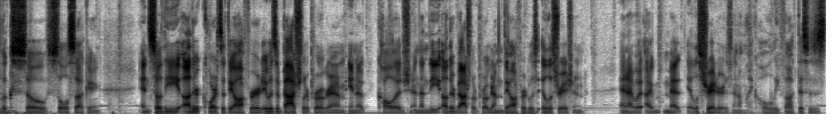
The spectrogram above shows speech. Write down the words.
looks so soul sucking. And so the other course that they offered, it was a bachelor program in a college, and then the other bachelor program that they offered was illustration. And I w- I met illustrators, and I'm like, holy fuck, this is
